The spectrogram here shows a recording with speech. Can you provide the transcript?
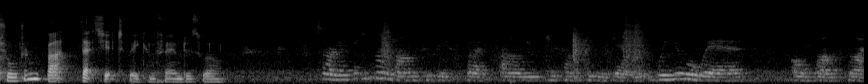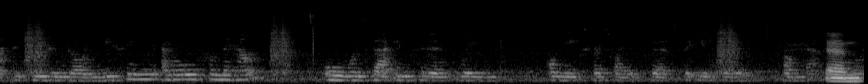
children, but that's yet to be confirmed as well. Sorry, I think you might have answered this, but um, just asking again, were you aware of last night the children going missing at all from the house? Or was that incident where you, on the expressway, the first that you'd heard from that Um,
